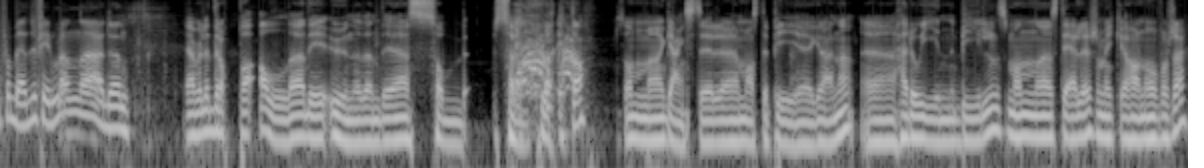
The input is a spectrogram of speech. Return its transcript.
forbedre filmen, Audun? Jeg ville droppa alle de unødvendige sub subplotta, som eh, gangster eh, P-greiene. Eh, heroinbilen som han stjeler, som ikke har noe for seg.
